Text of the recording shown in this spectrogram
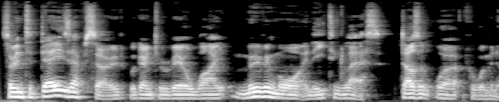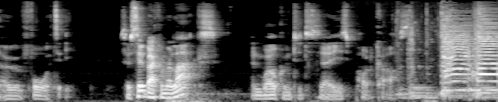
So, in today's episode, we're going to reveal why moving more and eating less doesn't work for women over 40. So, sit back and relax, and welcome to today's podcast.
